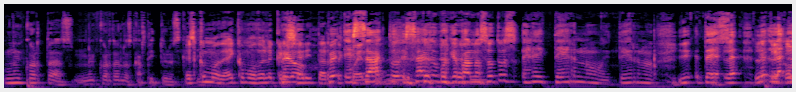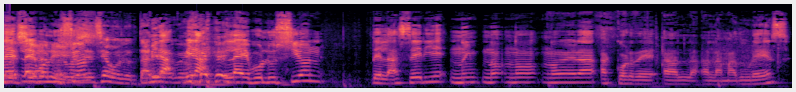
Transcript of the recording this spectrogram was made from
muy cortas, muy cortos los capítulos. que Es como de ahí como duele Pero, crecer y darte pero- cuenta. exacto, exacto, porque para nosotros era eterno, eterno. Y te- la, la- la- la- evolución, voluntaria, mira. Mira, la evolución de la serie no, no, no, no era acorde a la, a la madurez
